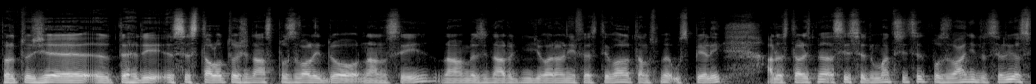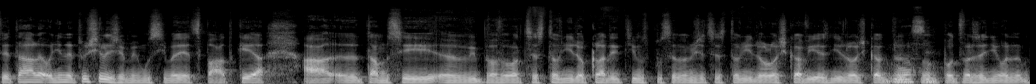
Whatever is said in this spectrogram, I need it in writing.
protože eh, tehdy se stalo to, že nás pozvali do Nancy na Mezinárodní divadelní festival, tam jsme uspěli a dostali jsme asi 37 pozvání do celého světa, ale oni netušili, že my musíme jet zpátky a, a eh, tam si eh, vybavovat cestovní doklady tím způsobem, že cestovní doložka, výjezdní doložka, no, potvrzení o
